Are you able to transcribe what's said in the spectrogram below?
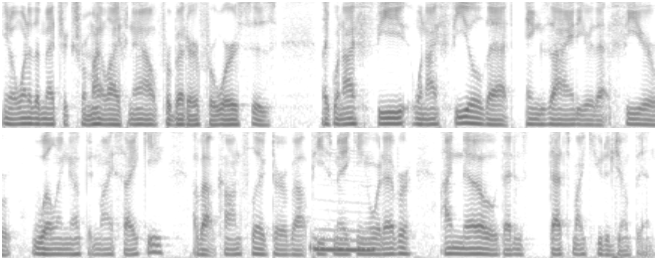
You know, one of the metrics for my life now, for better or for worse, is like when I feel when I feel that anxiety or that fear welling up in my psyche about conflict or about peacemaking or mm. whatever, I know that is that's my cue to jump in.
